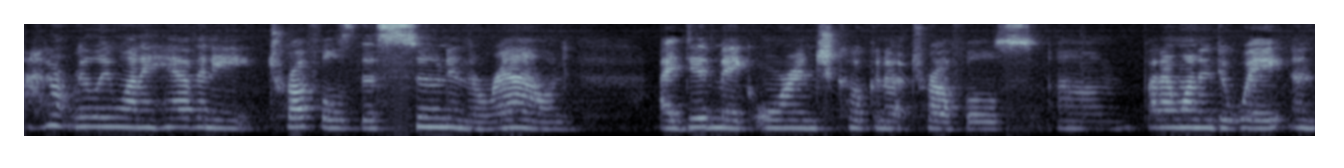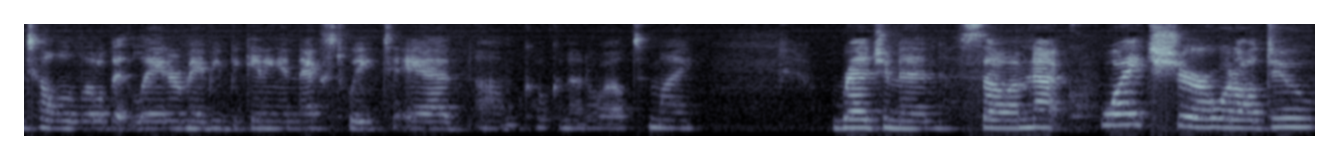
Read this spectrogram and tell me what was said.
I don't really want to have any truffles this soon in the round. I did make orange coconut truffles, um, but I wanted to wait until a little bit later, maybe beginning of next week, to add um, coconut oil to my regimen. So I'm not quite sure what I'll do.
